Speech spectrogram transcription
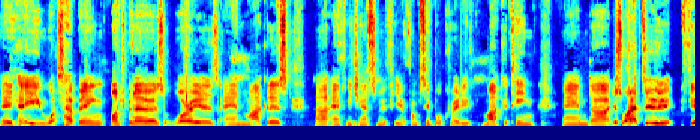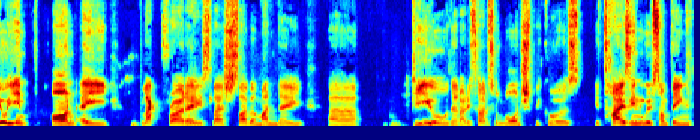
Hey, hey, what's happening, entrepreneurs, warriors, and marketers? Uh, Anthony Chancellor here from Simple Creative Marketing. And I uh, just wanted to fill you in on a Black Friday slash Cyber Monday uh, deal that I decided to launch because it ties in with something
